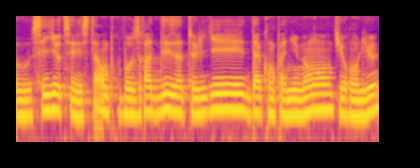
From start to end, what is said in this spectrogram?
Au CIO de Célesta, on proposera des ateliers d'accompagnement qui auront lieu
